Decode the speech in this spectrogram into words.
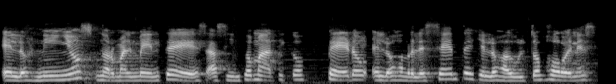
En los niños normalmente es asintomático, pero en los adolescentes y en los adultos jóvenes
